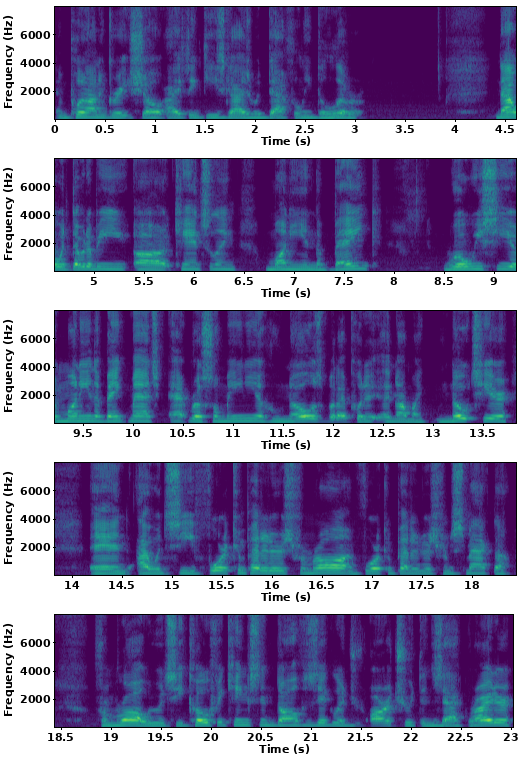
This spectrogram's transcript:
and put on a great show, I think these guys would definitely deliver. Now with WWE uh, canceling Money in the Bank, Will we see a Money in the Bank match at WrestleMania? Who knows? But I put it in on my notes here. And I would see four competitors from Raw and four competitors from SmackDown. From Raw, we would see Kofi Kingston, Dolph Ziggler, R-Truth, and Zack Ryder.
